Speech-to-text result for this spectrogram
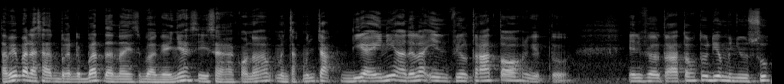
Tapi pada saat berdebat dan lain sebagainya si Sarah Connor mencak-mencak dia ini adalah infiltrator gitu. Infiltrator tuh dia menyusup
